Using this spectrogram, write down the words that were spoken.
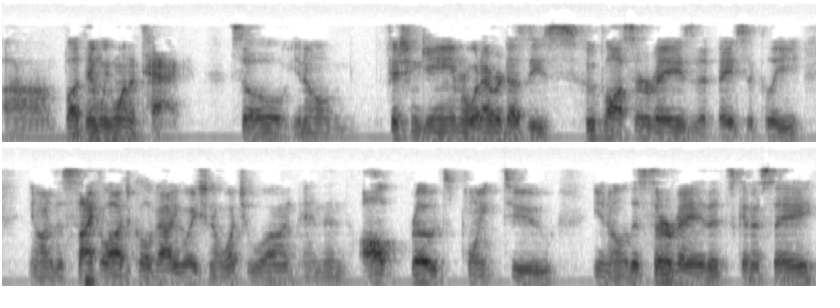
Um, but then we want to tag. So, you know, Fish and Game or whatever does these hoopla surveys that basically, you know, are the psychological evaluation of what you want. And then all roads point to, you know, this survey that's going to say,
